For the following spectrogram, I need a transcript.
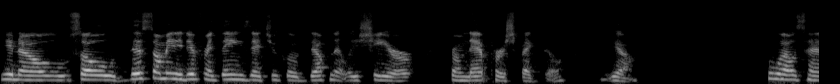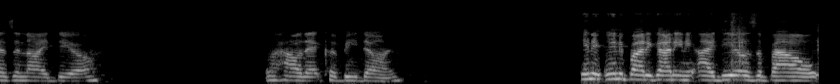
you know? So there's so many different things that you could definitely share from that perspective. Yeah. Who else has an idea of how that could be done? Any anybody got any ideas about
